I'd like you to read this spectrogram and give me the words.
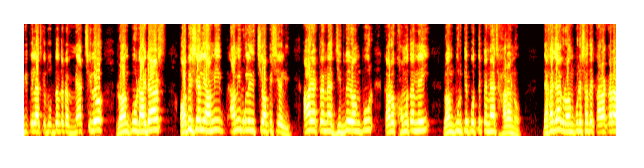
বিপিএল আজকে দুর্দান্ত একটা ম্যাচ ছিল, রংপুর রাইডার্স অফিসিয়ালি আমি আমি বলে দিচ্ছি অফিসিয়ালি আর একটা ম্যাচ জিতবে রংপুর, কারও ক্ষমতা নেই, রংপুরকে প্রত্যেকটা ম্যাচ হারানো। দেখা যাক রংপুরের সাথে কারা কারা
